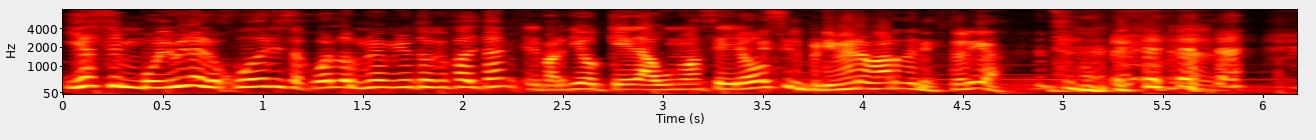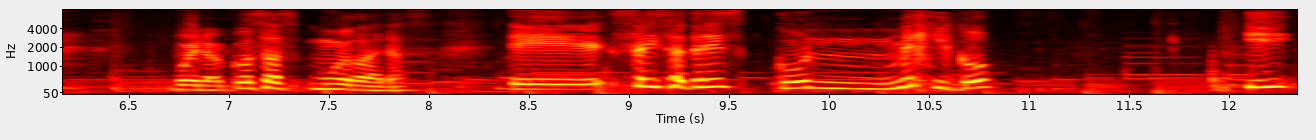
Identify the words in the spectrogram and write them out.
y hacen volver a los jugadores a jugar los 9 minutos que faltan. El partido queda 1 a 0. ¿Es el primer bar de la historia? Bueno, cosas muy raras. Eh, 6 a 3 con México y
